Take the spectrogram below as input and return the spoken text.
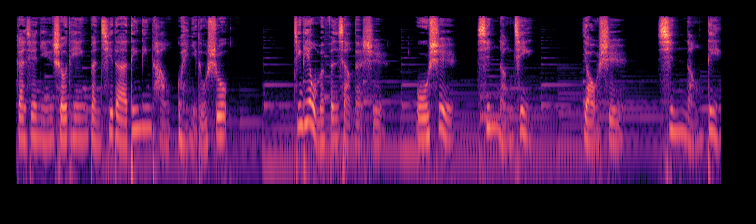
感谢您收听本期的叮叮堂为你读书。今天我们分享的是“无事心能静，有事心能定”。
